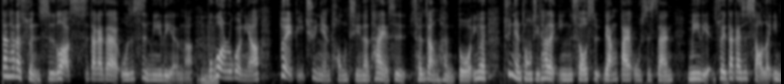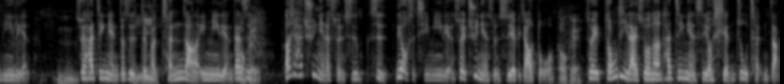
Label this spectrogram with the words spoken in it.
但它的损失 loss 是大概在五十四 million 啊。嗯、不过如果你要对比去年同期呢，它也是成长很多，因为去年同期它的营收是两百五十三 million，所以大概是。少了一 million，嗯，所以他今年就是整个成长了一 million，但是 Okay. 而且他去年的损失是六十七 million，所以去年损失也比较多。OK，所以总体来说呢，他今年是有显著成长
